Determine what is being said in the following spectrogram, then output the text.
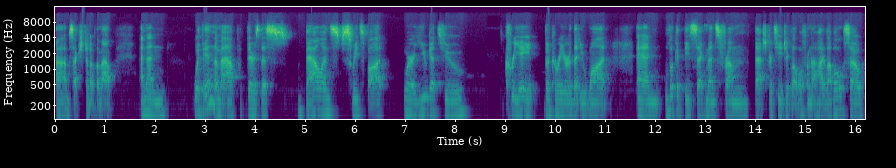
um, section of the map. And then within the map, there's this balanced sweet spot where you get to create the career that you want and look at these segments from that strategic level, from that high level. So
